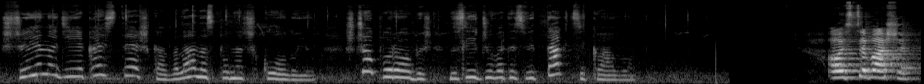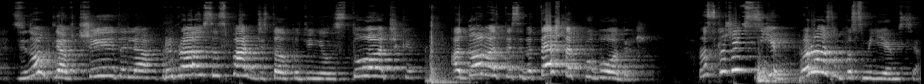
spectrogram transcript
що іноді якась стежка вела нас понад школою. Що поробиш? Досліджувати світ так цікаво. А ось це ваше дзвінок для вчителя, прибралися з парк, дістали подвійні листочки. А дома ти себе теж так поводиш. Розкажи всім, ми разом посміємося.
